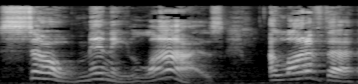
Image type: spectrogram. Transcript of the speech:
so many lies. A lot of the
